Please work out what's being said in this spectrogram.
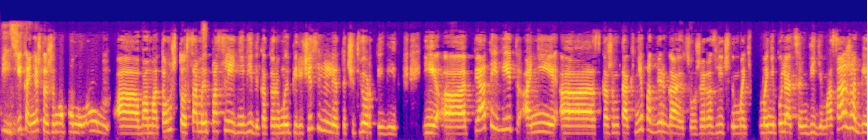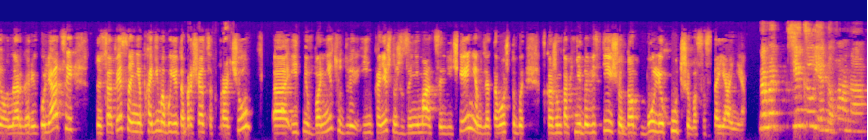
и, 情。конечно же, напоминаем а, вам о том, что самые последние виды, которые мы перечислили, это четвертый вид и а, пятый вид, они, а, скажем так, не подвергаются уже различным ма- манипуляциям в виде массажа, биоэнергорегуляции, то есть, соответственно, необходимо будет обращаться к врачу, а, идти в больницу для- и, конечно же, заниматься лечением для того, чтобы, скажем так, не довести еще до более худшего состояния. 那么肩周炎的话呢，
